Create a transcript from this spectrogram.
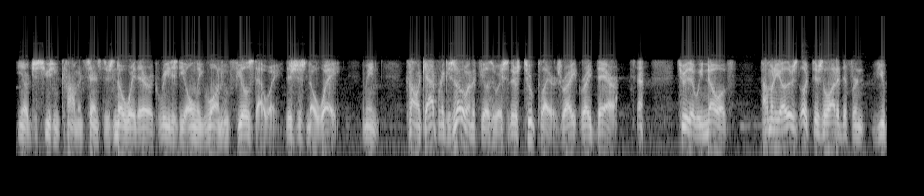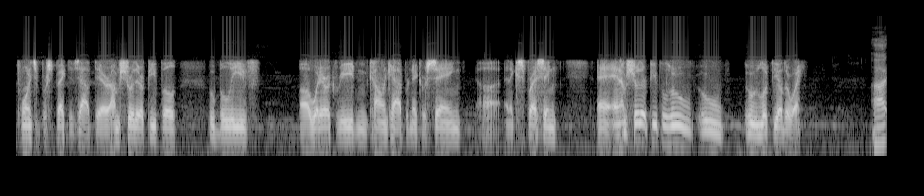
you know, just using common sense, there's no way that Eric Reid is the only one who feels that way. There's just no way. I mean, Colin Kaepernick is another one that feels that way. So there's two players, right, right there, two that we know of. How many others? Look, there's a lot of different viewpoints and perspectives out there. I'm sure there are people who believe uh, what Eric Reid and Colin Kaepernick are saying uh, and expressing, and, and I'm sure there are people who who who look the other way. Uh,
